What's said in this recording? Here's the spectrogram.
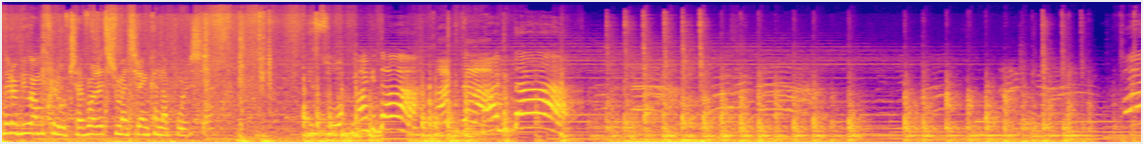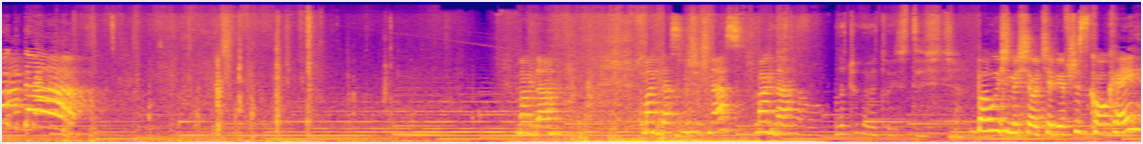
dorobiłam klucze. Wolę trzymać rękę na pulsie. Jezu. Magda! Magda! Magda! Magda! Magda! Magda, słyszysz nas? Magda! Dlaczego wy tu jesteście? Bałyśmy się o ciebie, wszystko okej?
